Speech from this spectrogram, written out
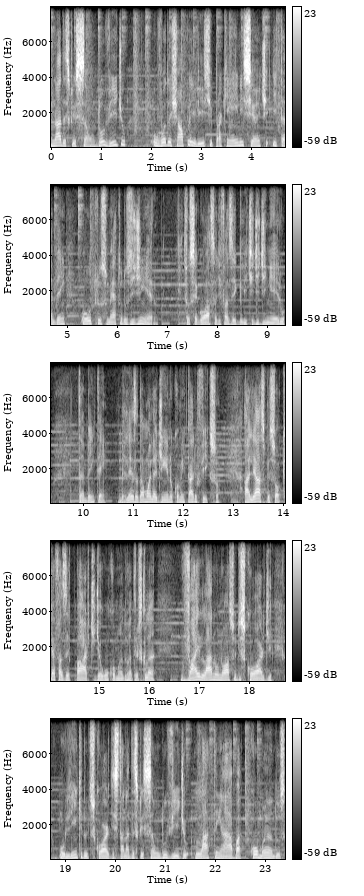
na descrição do vídeo eu vou deixar uma playlist para quem é iniciante e também outros métodos de dinheiro. Se você gosta de fazer glitch de dinheiro, também tem. Beleza? Dá uma olhadinha aí no comentário fixo. Aliás, pessoal, quer fazer parte de algum comando Hunters Clan? Vai lá no nosso Discord. O link do Discord está na descrição do vídeo. Lá tem a aba Comandos.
